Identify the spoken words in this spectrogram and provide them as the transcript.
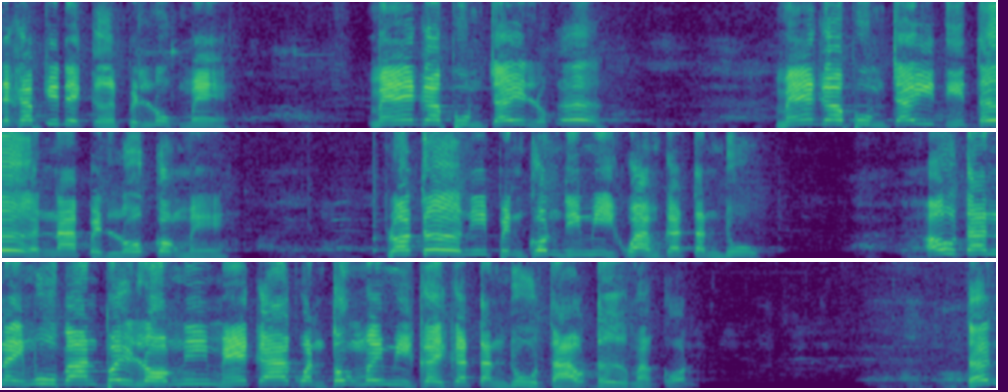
นะครับที่ได้เกิดเป็นลูกแม่ แม่ก็ภูมิใจลูกเออแม่ก็ภูมิใจที่เธออันนาเป็นโลกก้องแม่เพราะเธอนี่เป็นคนที่มีความกตัญญูเอาต่ในหมู่บ้านไผ่ลอมนี่แม่กาควันต้องไม่มีใครกตัญญูเท้าเธอมาก่อน ต้น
